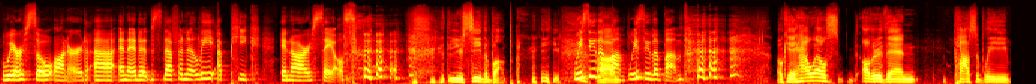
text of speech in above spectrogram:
We are so honored, uh, and it is definitely a peak in our sales. you see the bump. we see the um, bump. We see the bump. okay, how else other than possibly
